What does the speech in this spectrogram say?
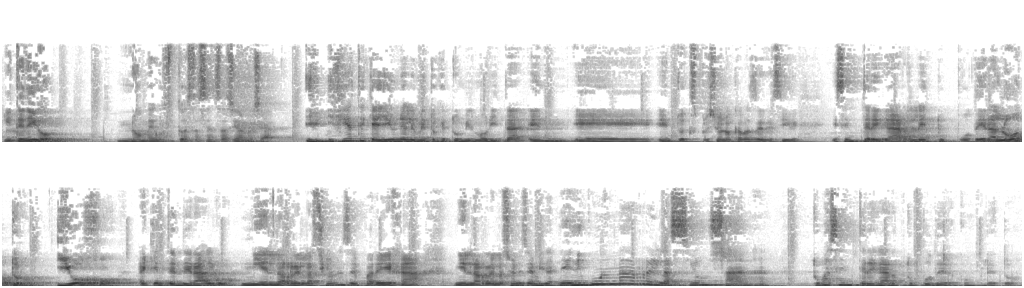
Y te digo, no me gustó esa sensación, o sea, Y, y fíjate que hay un elemento que tú mismo ahorita en, eh, en tu expresión lo acabas de decir, es entregarle tu poder al otro. Y ojo, hay que entender algo, ni en las relaciones de pareja, ni en las relaciones de vida, ni en ninguna relación sana, tú vas a entregar tu poder completo.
